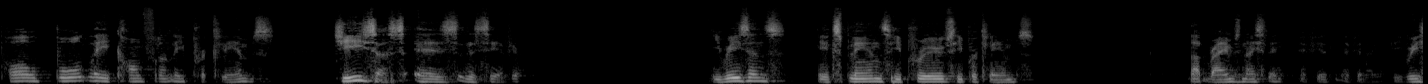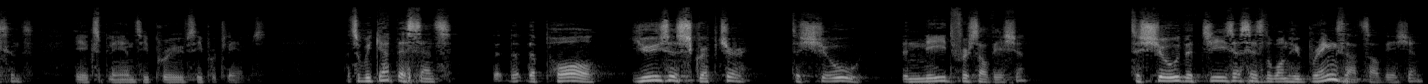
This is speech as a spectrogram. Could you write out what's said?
Paul boldly, confidently proclaims Jesus is the Savior. He reasons, he explains, he proves, he proclaims. That rhymes nicely, if you, if you like. He reasons, he explains, he proves, he proclaims. And so we get this sense that, that, that Paul uses Scripture to show the need for salvation, to show that Jesus is the one who brings that salvation,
